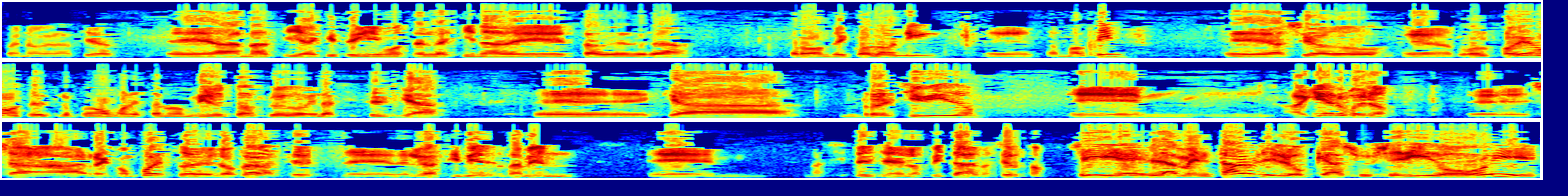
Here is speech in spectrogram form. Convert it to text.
Bueno, gracias, eh, Ana. Sí, aquí seguimos en la esquina de Saavedra, perdón, de Coloni, eh, San Martín. Eh, ha llegado eh, Rodolfo Aguiar, a ver si lo podemos molestar unos minutos luego de la asistencia eh, que ha recibido. Eh, ayer, bueno, eh, ya recompuesto de los gases, del gas pimienta también eh, asistencia en el hospital, ¿no es cierto? Sí, es lamentable lo que ha sucedido hoy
